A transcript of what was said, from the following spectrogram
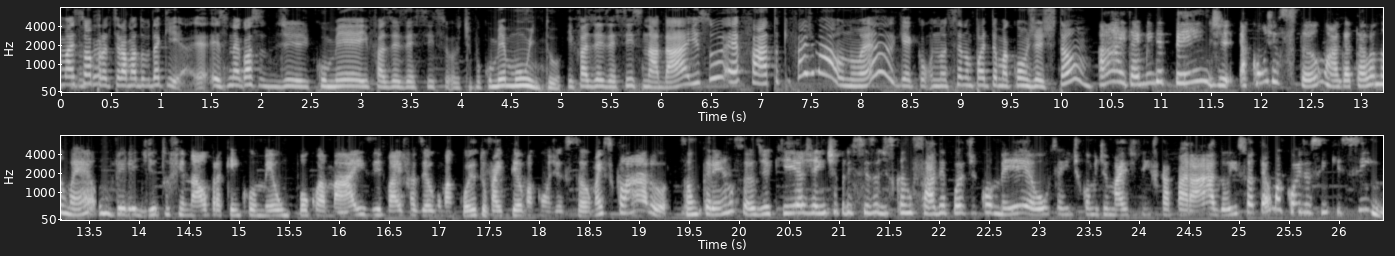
mas só pra tirar uma dúvida aqui, esse negócio de comer e fazer exercício, tipo, comer muito e fazer exercício, nadar, isso é fato que faz mal, não é? Que é você não pode ter uma congestão? Ah, e também depende. A congestão, a Agatha, ela não é um veredito final para quem comeu um pouco a mais e vai fazer alguma coisa, tu vai ter uma congestão. Mas claro, são crenças de que a gente precisa descansar depois de comer, ou se a gente come demais, tem que ficar parado. Isso até é uma coisa assim que sim,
